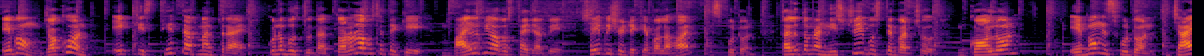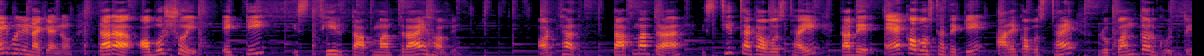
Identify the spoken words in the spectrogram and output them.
এবং যখন একটি স্থির তাপমাত্রায় কোনো বস্তু তার তরল অবস্থা থেকে বায়বীয় অবস্থায় যাবে, সেই বিষয়টিকে বলা হয় স্ফুটন। তাহলে তোমরা নিশ্চয়ই বুঝতে পারছ, গলন এবং স্ফুটন, যাই বলি না কেন, তারা অবশ্যই একটি স্থির তাপমাত্রায় হবে। অর্থাৎ তাপমাত্রা স্থির থাকা অবস্থায় তাদের এক অবস্থা থেকে আরেক অবস্থায় রূপান্তর ঘটবে।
